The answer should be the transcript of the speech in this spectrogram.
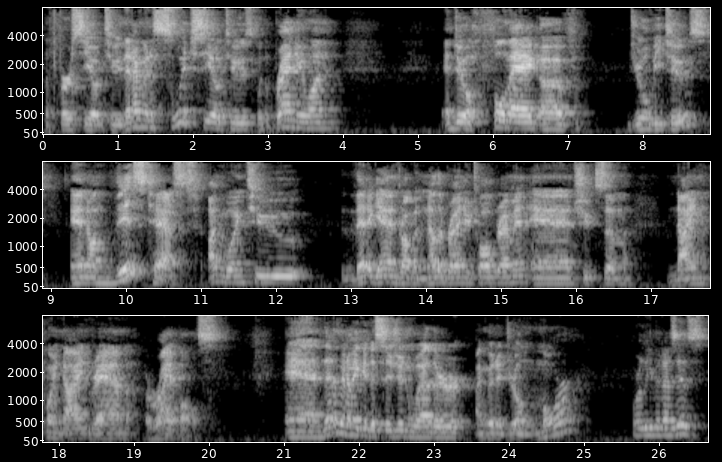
the first CO2. Then I'm gonna switch CO2s with a brand new one and do a full mag of Joule V2s. And on this test, I'm going to then again drop another brand new 12 gram in and shoot some 9.9 gram riot balls. And then I'm gonna make a decision whether I'm gonna drill more or leave it as is,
